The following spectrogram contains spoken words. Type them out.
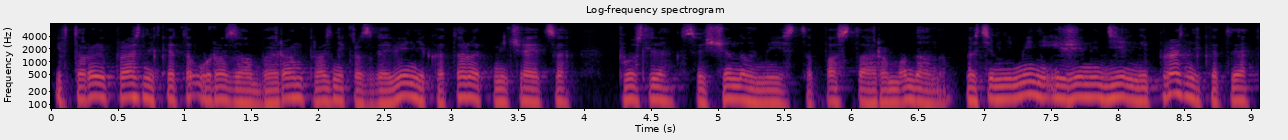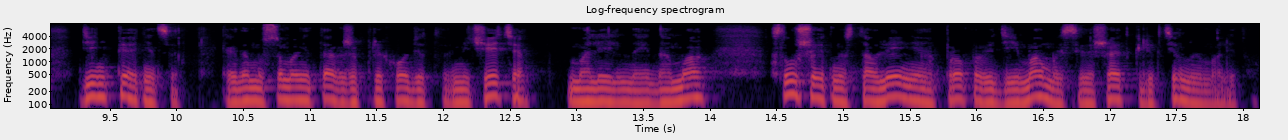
И второй праздник – это Ураза Байрам, праздник разговения, который отмечается после священного месяца, поста Рамадана. Но, тем не менее, еженедельный праздник – это День Пятницы, когда мусульмане также приходят в мечети, молельные дома, слушают наставления, проповеди имама и совершают коллективную молитву.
